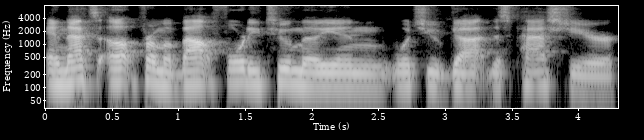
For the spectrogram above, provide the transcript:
And that's up from about 42 million which you got this past year.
